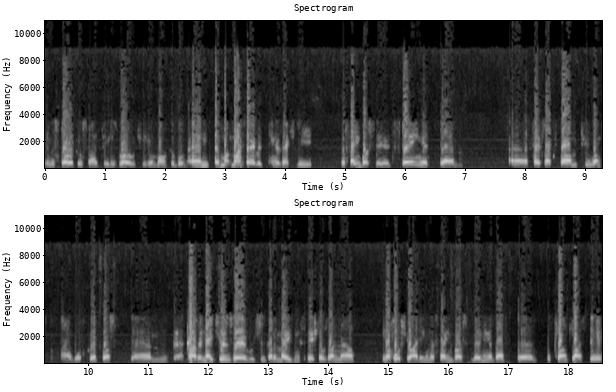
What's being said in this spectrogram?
an historical side to it as well, which is remarkable. And uh, my, my favorite thing is actually the Fynbos there. It's staying at um, uh, a place like Farm 215 or Grootbos um, private nature reserve, which has got amazing specials on now. You know, horse riding in the Fynbos, learning about uh, the plant life there.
